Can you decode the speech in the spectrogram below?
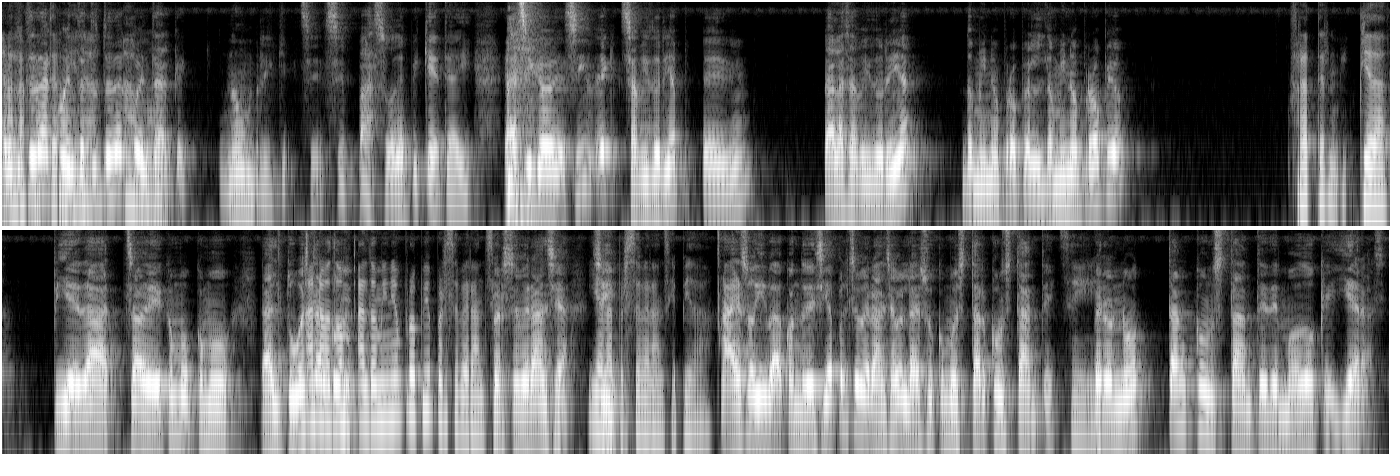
a la tú te das cuenta, tú te das cuenta que, no, hombre, que se, pasó de piquete ahí. Así que, sí, eh, sabiduría, eh, a la sabiduría, dominio propio. El dominio propio. Fraternidad, piedad piedad, ¿sabes? Como, como al tú estar ah, no, al dominio propio perseverancia. Perseverancia. Y a la perseverancia piedad. A eso iba, cuando decía perseverancia, ¿verdad? Eso como estar constante, sí. pero no tan constante de modo que hieras.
